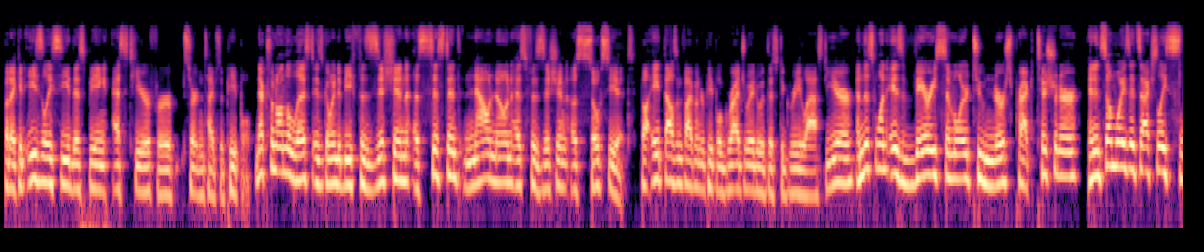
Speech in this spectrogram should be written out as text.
but I could easily see this being S tier for certain types of people. Next one on the list is going to be physician assistant, now known as physician associate. About 8,500 people graduated with this degree last year. And this one is very similar to nurse practitioner. And in some ways, it's actually slightly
